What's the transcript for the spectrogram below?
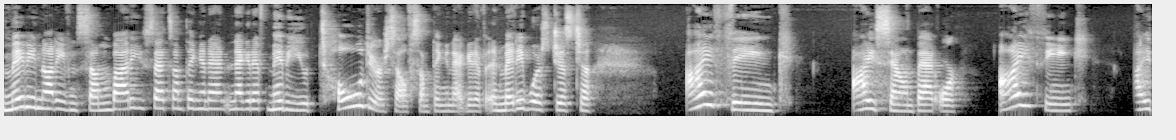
Maybe not even somebody said something negative. Maybe you told yourself something negative, and maybe it was just a, I think I sound bad, or I think I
